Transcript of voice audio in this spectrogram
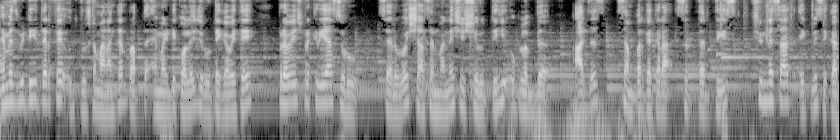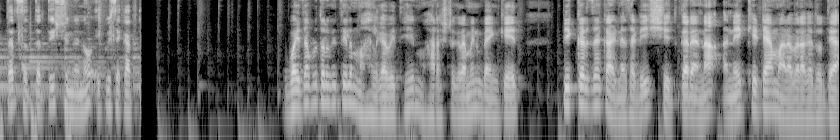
एम एस बी टी तर्फे उत्कृष्ट मानांकन प्राप्त M I T college Rotegaon येथे प्रवेश प्रक्रिया सुरू. सर्व शासनमान्य शिष्यवृत्तीही उपलब्ध. आजच संपर्क करा. सत्तर तीस शून्य सात एकवीस एकाहत्तर सत्तर तीस शून्य नऊ एकवीस एकाहत्तर. वैजापूर तालुक्यातील महालगाव येथे महाराष्ट्र ग्रामीण बँकेत पीक कर्ज काढण्यासाठी शेतकऱ्यांना अनेक खेट्या माराव्या लागत होत्या.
